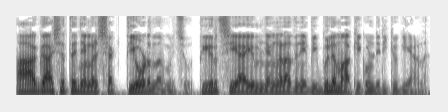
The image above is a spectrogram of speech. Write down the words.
ആകാശത്തെ ഞങ്ങൾ ശക്തിയോടെ നിർമ്മിച്ചു. തീർച്ചയായും ഞങ്ങൾ അതിനെ വിപുലമാക്കിക്കൊണ്ടിരിക്കുകയാണ്.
